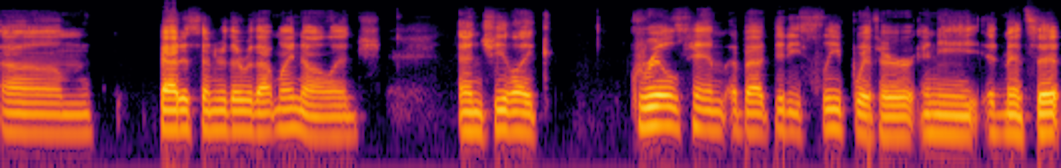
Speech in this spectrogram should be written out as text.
Um, Battis sent her there without my knowledge, and she like grills him about did he sleep with her, and he admits it.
